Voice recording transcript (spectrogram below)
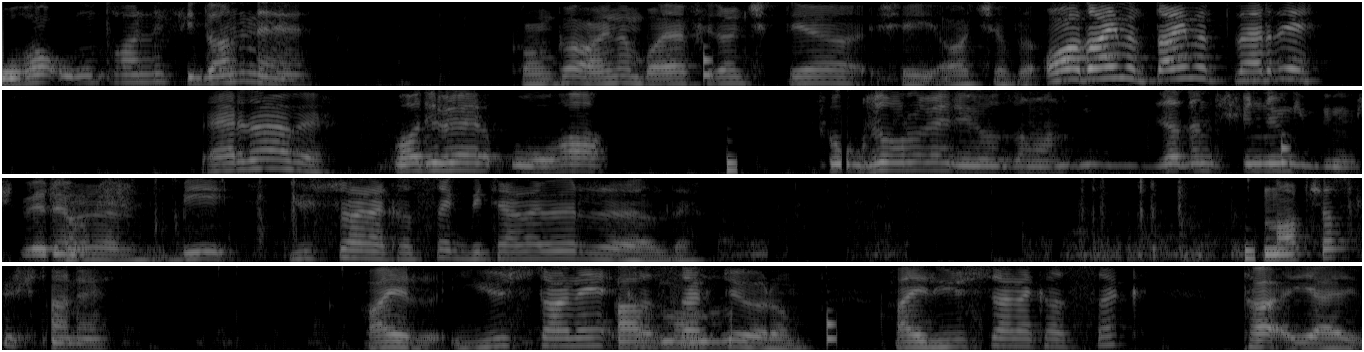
Oha 10 tane fidan ne? Kanka aynen bayağı fidan çıktı ya şey ağaç yaprağı. Aa diamond diamond verdi. Verdi abi. Hadi be oha. Çok zor veriyor o zaman. Zaten düşündüğüm gibiymiş veriyormuş. Aynen. Bir 100 tane kassak bir tane verir herhalde. Ne yapacağız ki 3 tane? Hayır 100 tane kassak Kazmamızı- diyorum. Hayır 100 tane kassak ta yani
